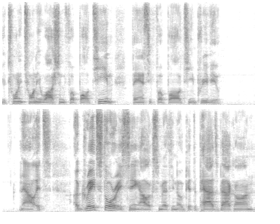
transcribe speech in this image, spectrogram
your 2020 Washington football team fantasy football team preview. Now, it's a great story seeing Alex Smith, you know, get the pads back on.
